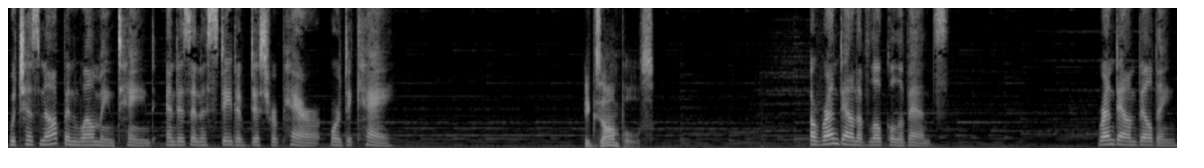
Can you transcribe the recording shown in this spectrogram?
which has not been well maintained and is in a state of disrepair or decay. Examples A rundown of local events. Rundown building.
